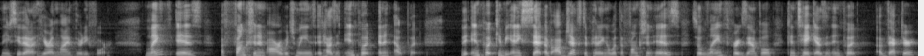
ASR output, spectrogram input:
And you see that here on line 34. Length is a function in R, which means it has an input and an output. The input can be any set of objects depending on what the function is. So length, for example, can take as an input a vector,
